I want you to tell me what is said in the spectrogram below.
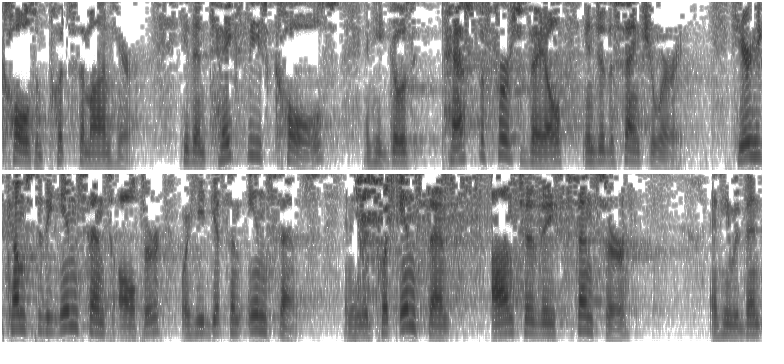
coals and puts them on here. He then takes these coals and he goes past the first veil into the sanctuary. Here he comes to the incense altar where he'd get some incense. And he would put incense onto the censer and he would then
